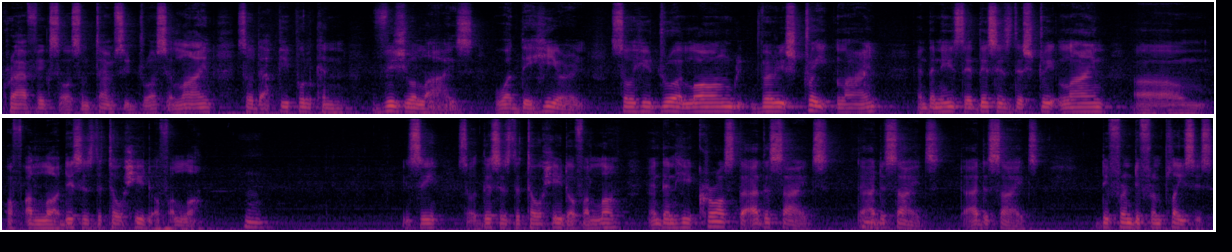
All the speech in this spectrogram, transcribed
graphics, or sometimes he draws a line so that people can visualize what they hear. So he drew a long, very straight line, and then he said, "This is the straight line um, of Allah. This is the tawheed of Allah." Hmm. You see, so this is the tawheed of Allah, and then he crossed the other sides, the Mm. other sides, the other sides, different different places,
